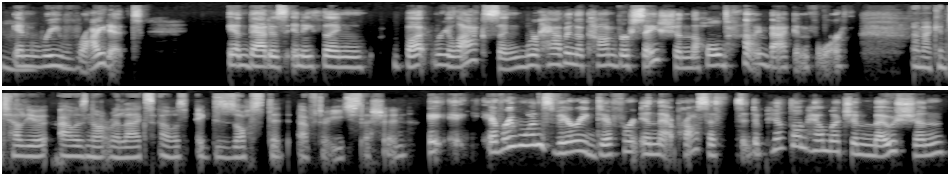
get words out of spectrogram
mm-hmm. and rewrite it. And that is anything but relaxing. We're having a conversation the whole time back and forth. And I can tell you, I was not relaxed. I was exhausted after each session. Everyone's very different in that process. It depends on how much emotion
